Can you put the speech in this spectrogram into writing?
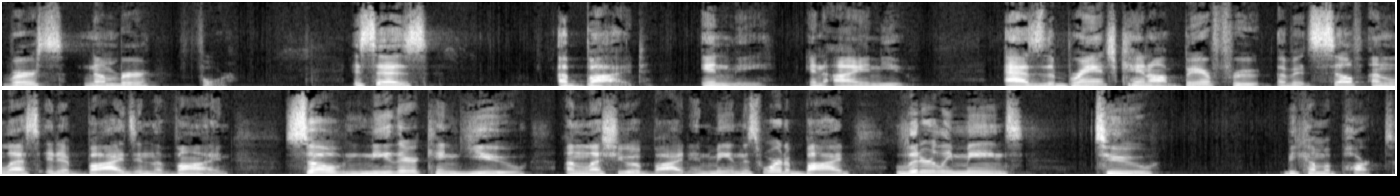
Verse number four. It says, Abide in me, and I in you. As the branch cannot bear fruit of itself unless it abides in the vine, so neither can you unless you abide in me. And this word abide literally means to become a part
